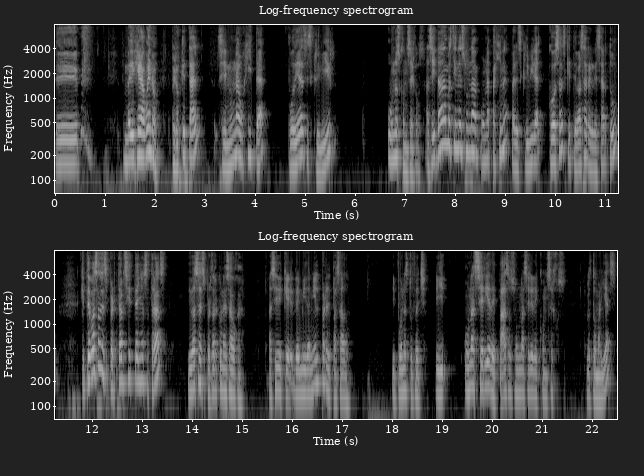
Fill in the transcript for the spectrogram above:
eh, me dijera, bueno, pero ¿qué tal si en una hojita pudieras escribir unos consejos? Así, nada más tienes una, una página para escribir cosas que te vas a regresar tú, que te vas a despertar siete años atrás y vas a despertar con esa hoja. Así de que, de mi Daniel para el pasado. Y pones tu fecha. Y una serie de pasos o una serie de consejos. ¿Lo tomarías?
